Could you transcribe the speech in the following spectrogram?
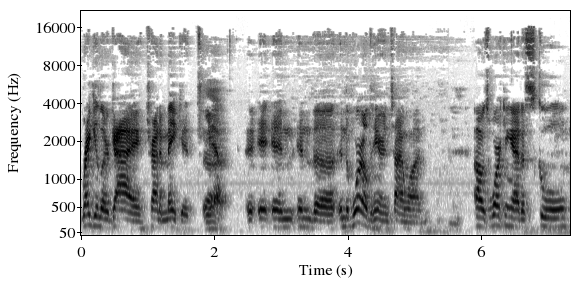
regular guy trying to make it uh, Yeah. in in the in the world here in Taiwan. I was working at a school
